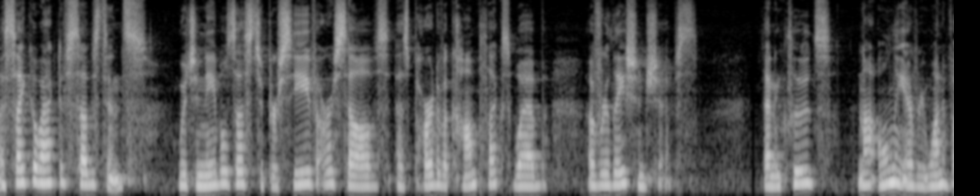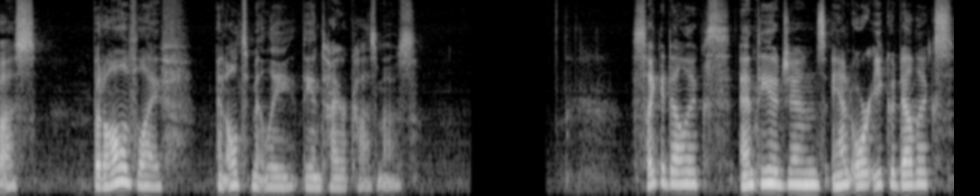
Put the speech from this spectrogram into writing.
a psychoactive substance which enables us to perceive ourselves as part of a complex web of relationships that includes not only every one of us, but all of life and ultimately the entire cosmos. Psychedelics, entheogens, and or ecodelics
